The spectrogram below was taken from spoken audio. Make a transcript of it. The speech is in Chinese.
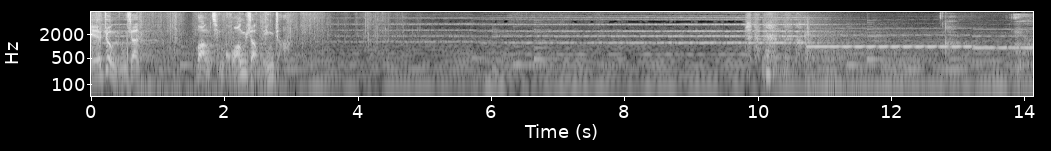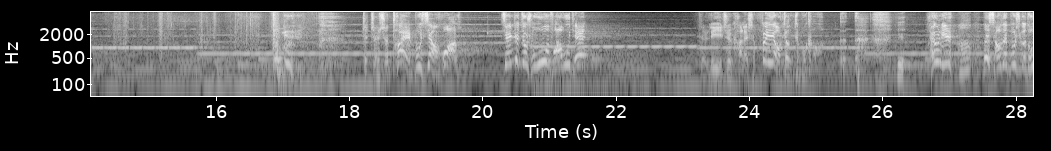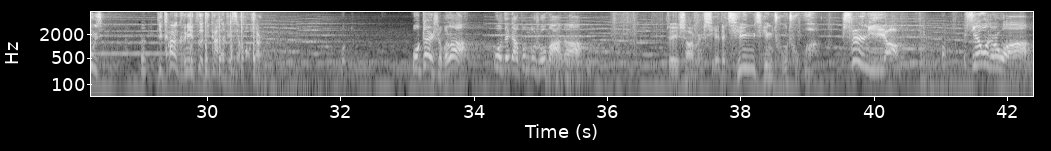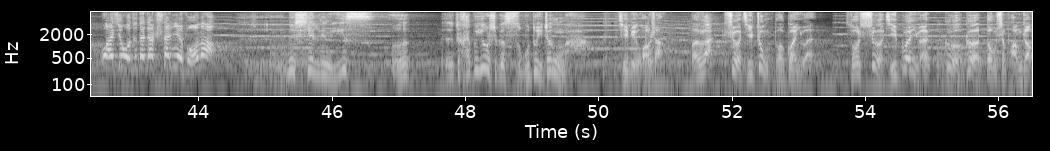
铁证如山，望请皇上明察。这真是太不像话了，简直就是无法无天。这吏治看来是非要整治不可。还有你，你小子也不是个东西。你看看你自己干的这些好事儿，我我干什么了？我在家奉公守法的。这上面写的清清楚楚啊，是你呀！写我就是我，我还写我在在家吃斋念佛呢。那县令已死，呃，这还不又是个死无对证吗？启禀皇上，本案涉及众多官员，所涉及官员个个都是旁证。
